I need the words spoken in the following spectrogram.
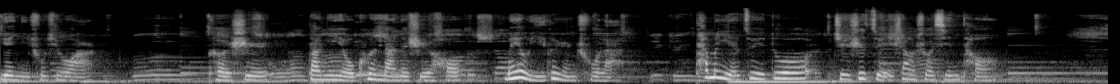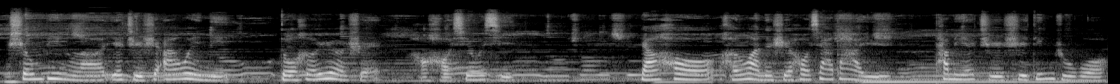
约你出去玩。可是，当你有困难的时候，没有一个人出来，他们也最多只是嘴上说心疼。生病了，也只是安慰你，多喝热水，好好休息。然后很晚的时候下大雨，他们也只是叮嘱我，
